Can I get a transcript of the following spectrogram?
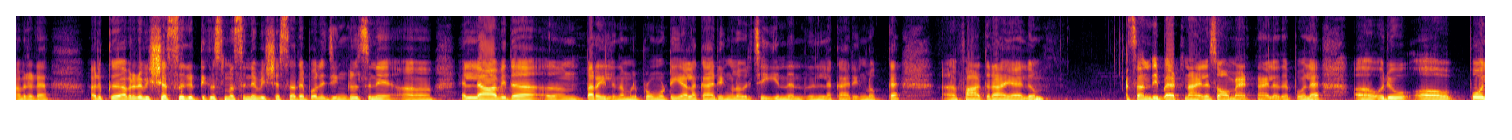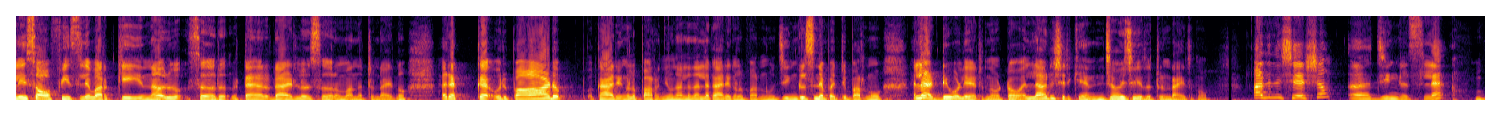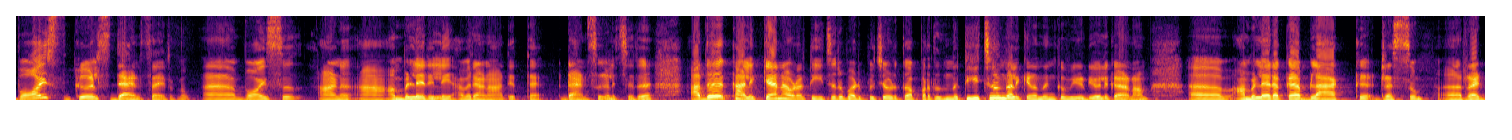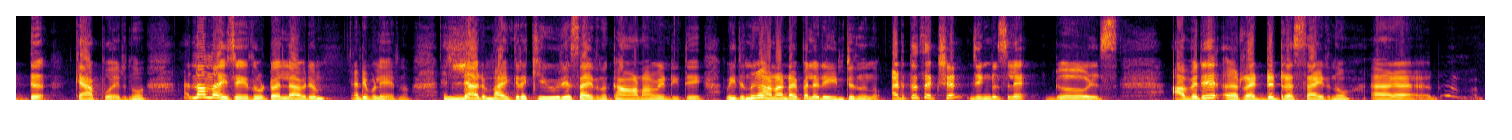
അവരുടെ അവർക്ക് അവരുടെ വിഷസ് കിട്ടി ക്രിസ്മസിന്റെ വിഷസ് അതേപോലെ ജിങ്കിൾസിന് എല്ലാവിധ പറയില്ലേ നമ്മൾ പ്രൊമോട്ട് ചെയ്യാനുള്ള കാര്യങ്ങളും അവർ ചെയ്യുന്നതിനുള്ള കാര്യങ്ങളൊക്കെ ഫാദർ ആയാലും സന്ദീപ് ഏട്ടനായാലും സോമേട്ടനായാലും അതേപോലെ ഒരു പോലീസ് ഓഫീസിൽ വർക്ക് ചെയ്യുന്ന ഒരു സാറ് റിട്ടയർഡ് ആയിട്ടുള്ള ഒരു സാറും വന്നിട്ടുണ്ടായിരുന്നു. അവരൊക്കെ ഒരുപാട് കാര്യങ്ങൾ പറഞ്ഞു നല്ല നല്ല കാര്യങ്ങൾ പറഞ്ഞു ജിങ്കിൾസിനെ പറ്റി പറഞ്ഞു എല്ലാം അടിപൊളിയായിരുന്നു കേട്ടോ. എല്ലാവരും ശരിക്കും എൻജോയ് ചെയ്തിട്ടുണ്ടായിരുന്നു. അതിനുശേഷം ജിംഗിൾസിൽ ബോയ്സ് ഗേൾസ് ഡാൻസ് ആയിരുന്നു. ബോയ്സ് ആണ് അമ്പിള്ളേരിലെ അവരാണ് ആദ്യത്തെ ഡാൻസ് കളിച്ചത്. അത് കളിക്കാൻ അവിടെ ടീച്ചർ പഠിപ്പിച്ചു കൊടുത്തു. അപ്പുറത്ത് നിന്ന് ടീച്ചറും കളിക്കണം നിങ്ങൾക്ക് വീഡിയോയിൽ കാണാം. അമ്പിള്ളേരൊക്കെ ബ്ലാക്ക് ഡ്രസ്സും റെഡ് ക്യാപ്പും ആയിരുന്നു. നന്നായി ചെയ്തു കേട്ടോ എല്ലാവരും. അടിപൊളിയായിരുന്നു. എല്ലാവരും ഭയങ്കര ക്യൂരിയസ് ആയിരുന്നു കാണാൻ വേണ്ടിയിട്ട്. അപ്പോൾ ഇരുന്ന് കാണാണ്ടായപ്പോൾ എല്ലാവരും എണീറ്റ് നിന്നു. അടുത്ത സെക്ഷൻ ജിങ്കിൾസിലെ ഗേൾസ് അവർ റെഡ് ഡ്രസ്സായിരുന്നു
